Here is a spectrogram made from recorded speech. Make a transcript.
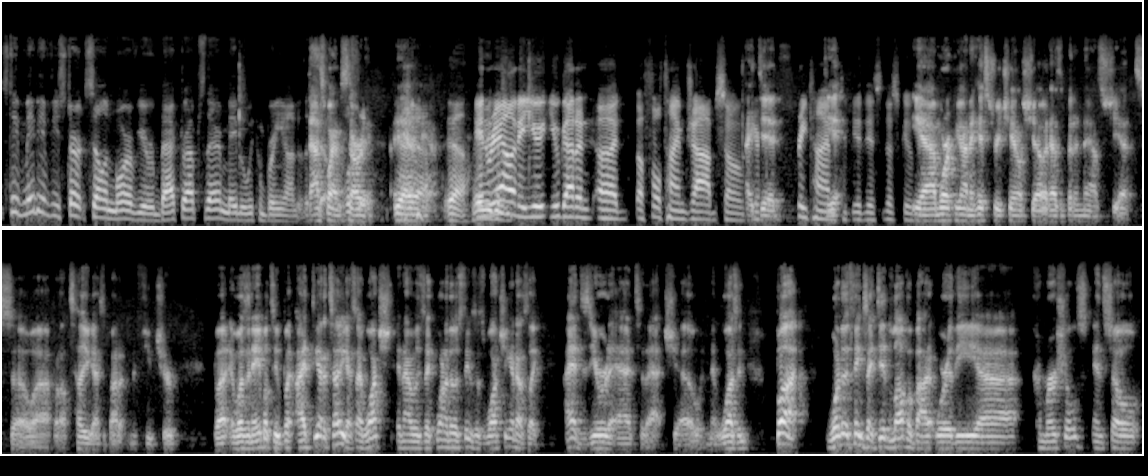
Steve, maybe if you start selling more of your backdrops there, maybe we can bring you onto the That's show. why I'm We'll starting. I Yeah, yeah, yeah. In we can- reality, you you got an, uh, a full time job, so I did. free time Yeah. to do this this goop. Yeah, I'm working on a History Channel show. It hasn't been announced yet, so uh, but I'll tell you guys about it in the future. But it wasn't able to. But I got to tell you guys, I watched, and I was like one of those things. I was watching it. I was like, I had zero to add to that show, and it wasn't. But one of the things I did love about it were the uh, commercials, and so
